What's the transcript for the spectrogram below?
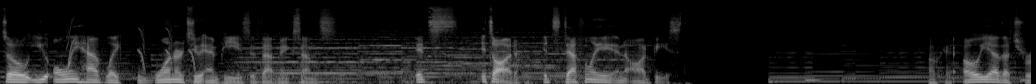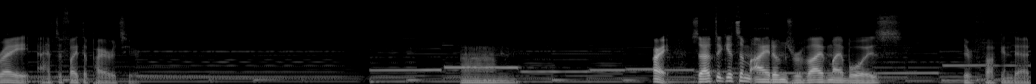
so you only have like one or two MPs if that makes sense. It's it's odd. It's definitely an odd beast. Okay. Oh yeah, that's right. I have to fight the pirates here. Um Alright, so I have to get some items, revive my boys. They're fucking dead.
